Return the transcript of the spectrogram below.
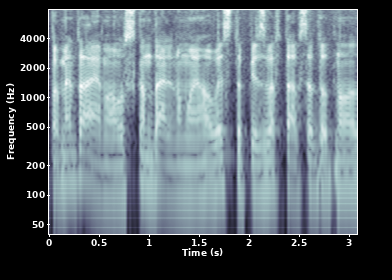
пам'ятаємо, у скандальному його виступі звертався до одного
